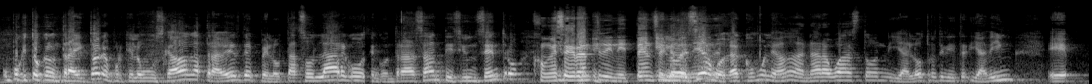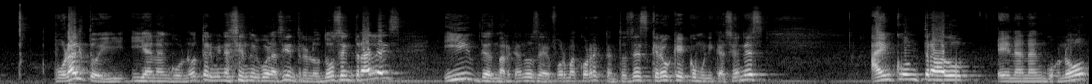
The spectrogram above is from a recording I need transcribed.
Un poquito contradictorio, porque lo buscaban a través de pelotazos largos, encontrar a Santis y un centro. Con ese Y- gran trinitense Y, lo decíamos, ¿verdad? ¿Cómo le van a ganar a Waston y al otro trinitense y a Dean eh, por alto? Y, y Anangonó termina haciendo el gol así, entre los dos centrales y desmarcándose de forma correcta. Entonces creo que Comunicaciones ha encontrado en Anangonó,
